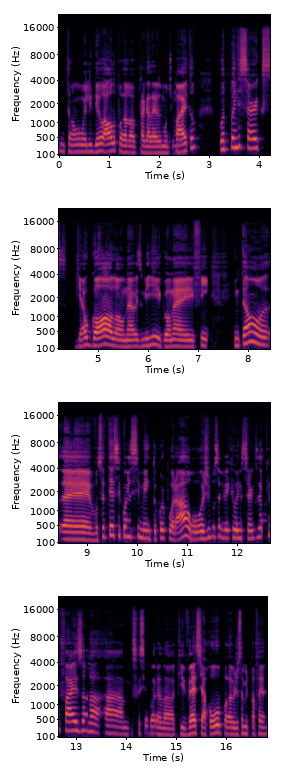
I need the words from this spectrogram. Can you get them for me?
então ele deu aula pra, pra galera do Monty uhum. Python, quanto pro Andy Serkis, que é o Gollum, né, o Smeagol, né, enfim. Então, é, você ter esse conhecimento corporal, hoje você vê que o Andy Serkis é o que faz a, a esqueci agora, a, que veste a roupa justamente para fazer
